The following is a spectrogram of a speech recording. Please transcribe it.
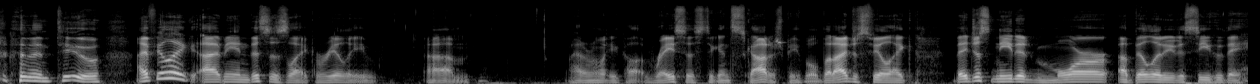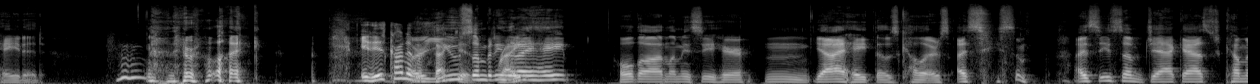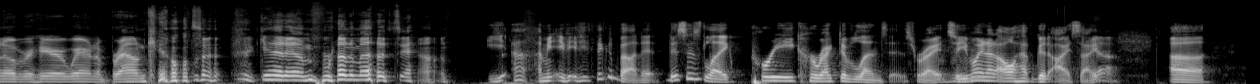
and then two, I feel like I mean this is like really um I don't know what you call it, racist against Scottish people, but I just feel like they just needed more ability to see who they hated. they were like, it is kind of "Are you somebody right? that I hate?" Hold on, let me see here. Mm, yeah, I hate those colors. I see some I see some jackass coming over here wearing a brown kilt. Get him, run him out of town. Yeah, I mean, if, if you think about it, this is like pre-corrective lenses, right? So you might not all have good eyesight. Yeah. Uh,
